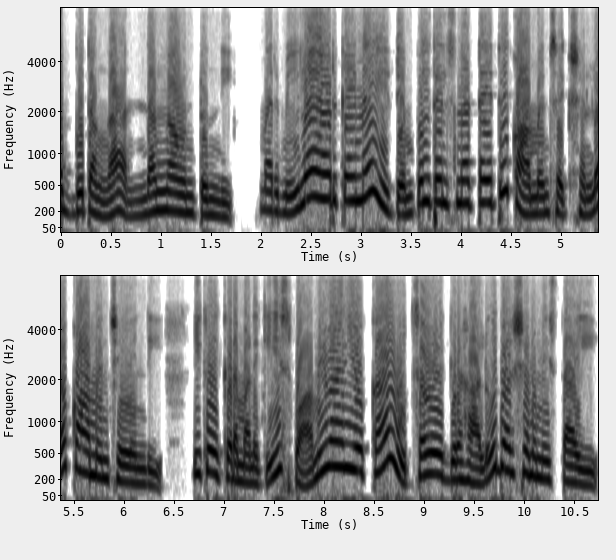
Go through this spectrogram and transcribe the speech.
అద్భుతంగా అందంగా ఉంటుంది. మరి మీలో ఎవరికైనా ఈ టెంపుల్ తెలిసినట్టయితే కామెంట్ సెక్షన్లో కామెంట్ చేయండి. ఇక ఇక్కడ మనకి స్వామివారి యొక్క ఉత్సవ విగ్రహాలు దర్శనమిస్తాయి.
